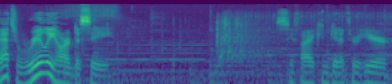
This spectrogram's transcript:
That's really hard to see. Let's see if I can get it through here.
